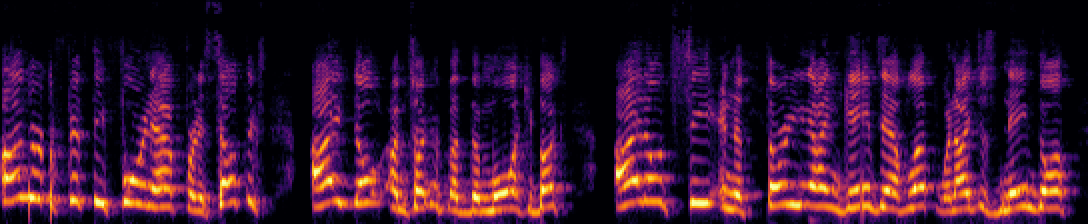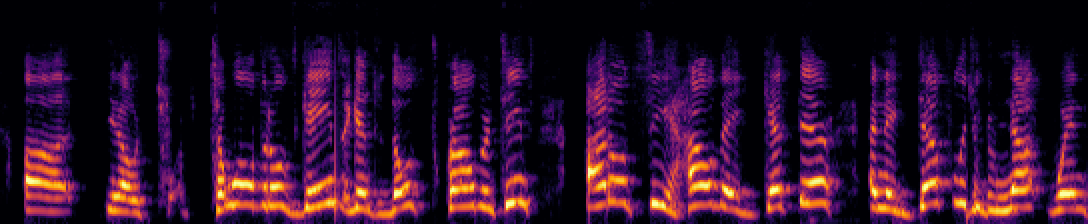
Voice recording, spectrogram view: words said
under 54 and a half for the Celtics. I don't, I'm talking about the Milwaukee Bucks. I don't see in the 39 games they have left when I just named off, uh, you know, 12 of those games against those caliber teams. I don't see how they get there, and they definitely do not win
